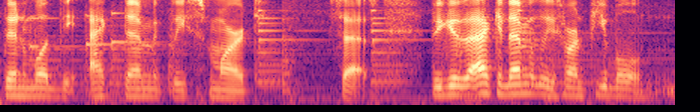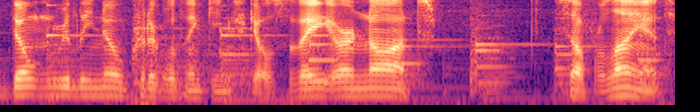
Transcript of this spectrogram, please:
than what the academically smart says. Because academically smart people don't really know critical thinking skills. so They are not self reliant.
